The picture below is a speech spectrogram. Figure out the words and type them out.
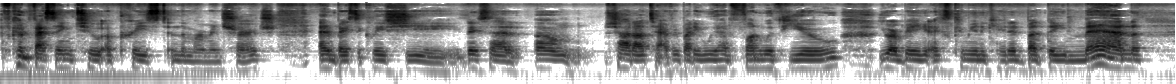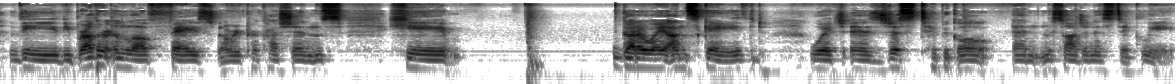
confessing to a priest in the Mormon church and basically she they said um shout out to everybody. We had fun with you. You are being excommunicated. But the man the the brother-in-law faced no repercussions. He got away unscathed which is just typical and misogynistically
